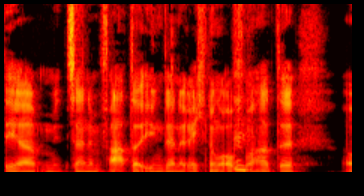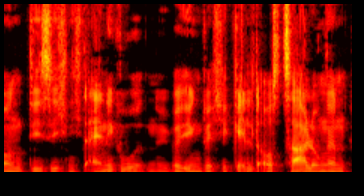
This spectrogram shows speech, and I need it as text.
der mit seinem Vater irgendeine Rechnung offen mhm. hatte und die sich nicht einig wurden über irgendwelche Geldauszahlungen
